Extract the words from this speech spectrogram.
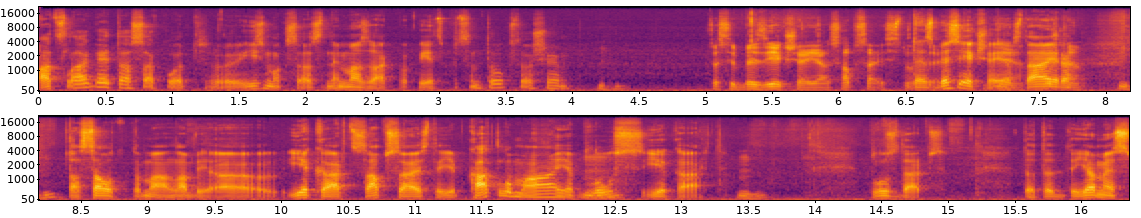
atslēgai, tā sakot, izmaksās ne mazāk par 15,000. Mhm. Tas ir bez iekšējās apsaistes. Tas bez iekšējās. Jā, tā ir tā, mhm. tā saucamā labi, iekārtas apsaiste, jeb katlu māja plus mm. iekārta. Mm. Plus darbs. Tad, ja mēs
